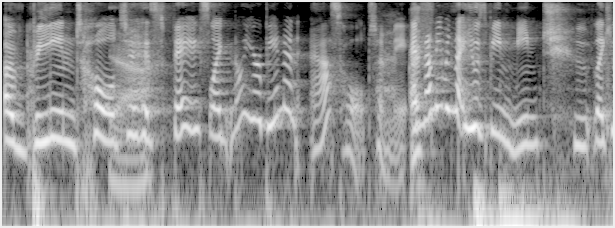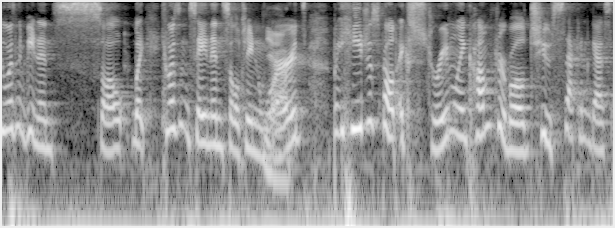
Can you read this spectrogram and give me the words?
of being told to his face like no you're being an asshole to me and not even that he was being mean to like he wasn't being insult like he wasn't saying insulting Yeah. words but he just felt extremely comfortable to second guess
